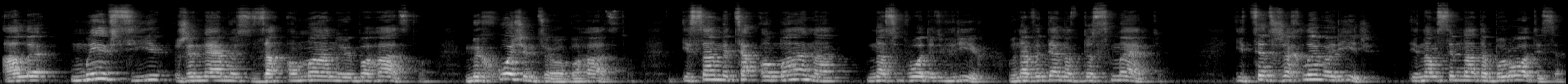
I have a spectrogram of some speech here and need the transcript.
Але ми всі женемось за оманою багатства. Ми хочемо цього багатства. І саме ця омана нас вводить в гріх, вона веде нас до смерті. І це жахлива річ, і нам з цим треба боротися.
